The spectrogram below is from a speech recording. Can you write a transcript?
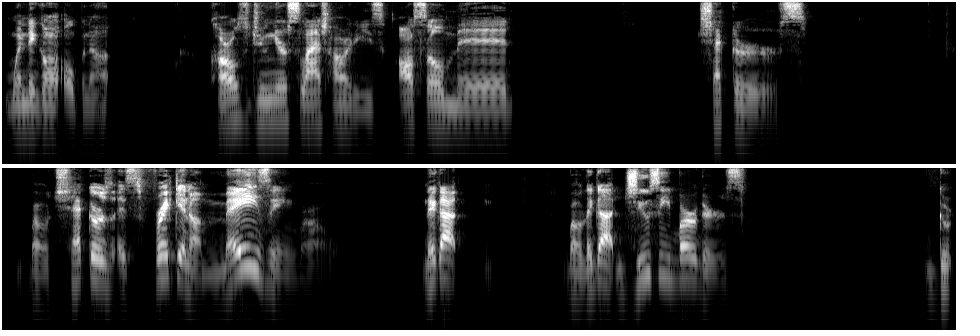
when they gonna open up carl's jr slash hardee's also mid checkers. Bro checkers is freaking amazing bro. They got, bro, they got juicy burgers, gr-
